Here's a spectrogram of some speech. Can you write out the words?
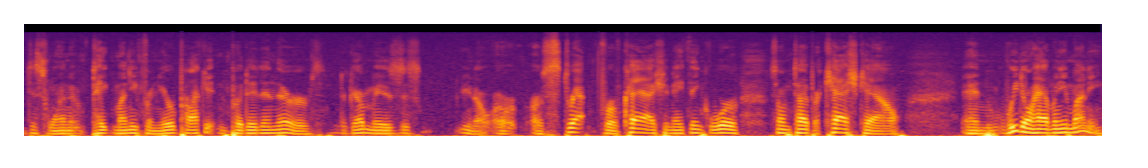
just want to take money from your pocket and put it in theirs. The government is just, you know, are, are strapped for cash, and they think we're some type of cash cow and we don't have any money.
